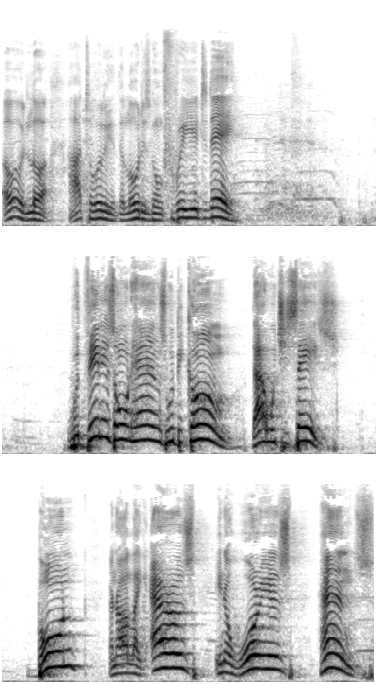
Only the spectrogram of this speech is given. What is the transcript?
oh, Lord. I told you, the Lord is going to free you today. Within his own hands, we become that which he says. Born and are like arrows in a warrior's hands.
